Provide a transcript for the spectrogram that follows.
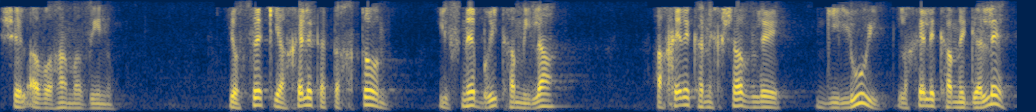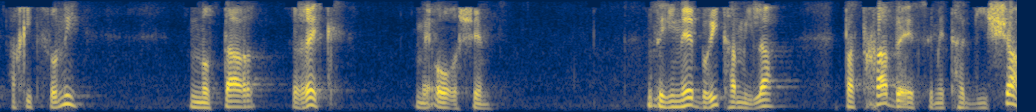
של אברהם אבינו. יוצא כי החלק התחתון לפני ברית המילה, החלק הנחשב לגילוי, לחלק המגלה, החיצוני, נותר ריק מאור השם. והנה ברית המילה פתחה בעצם את הגישה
